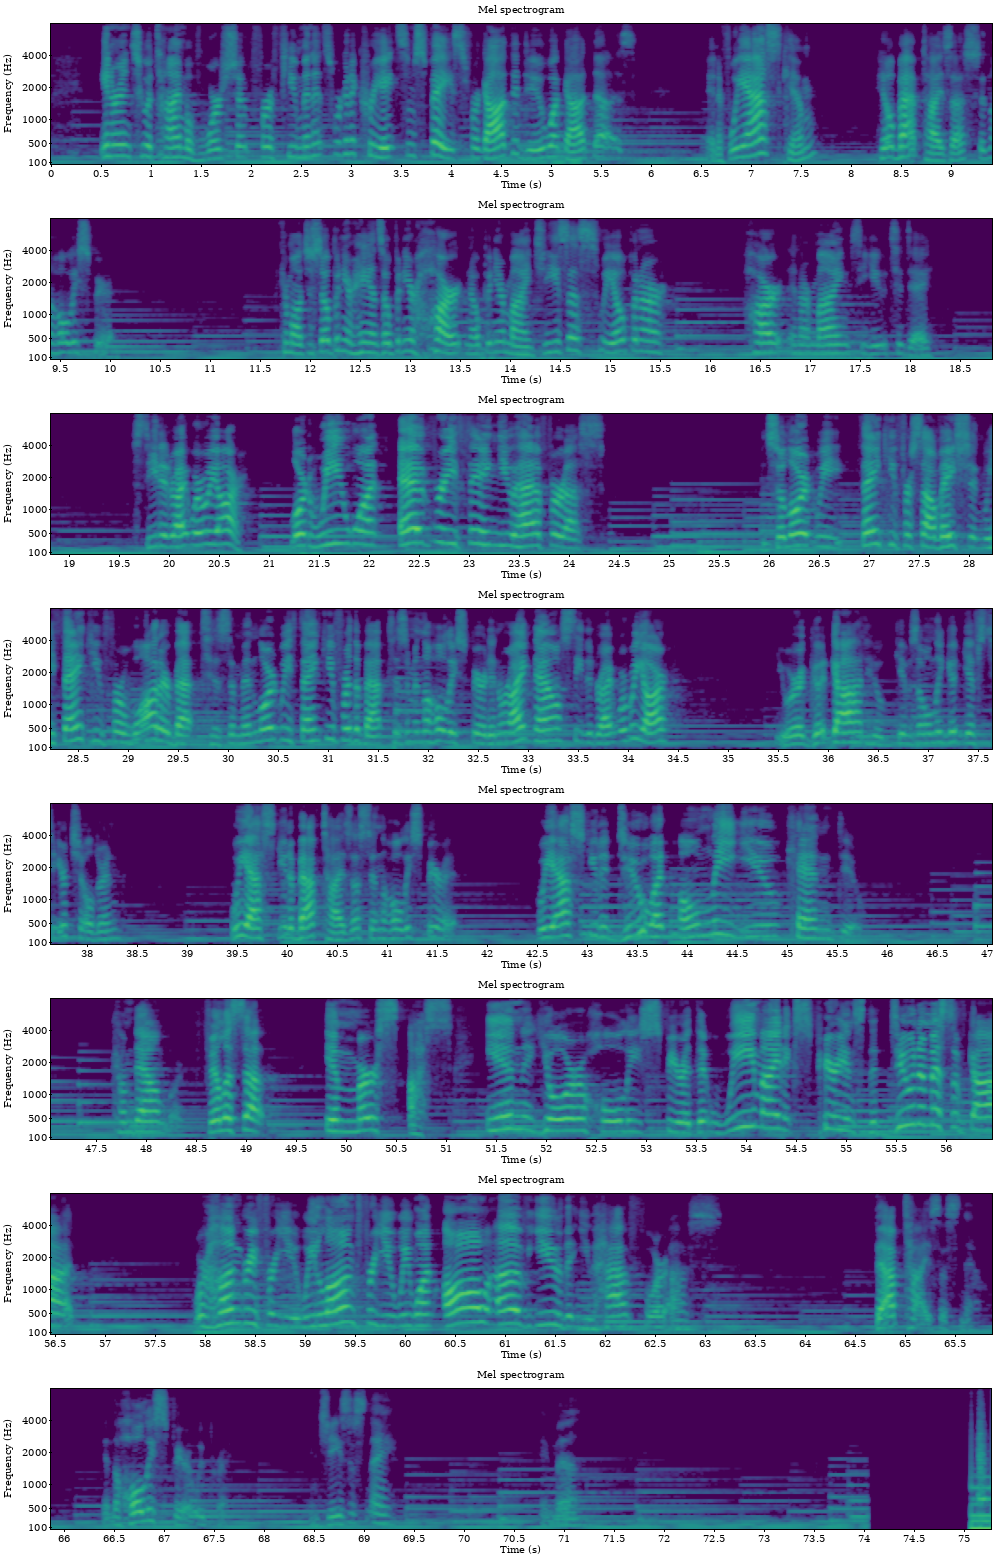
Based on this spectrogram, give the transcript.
enter into a time of worship for a few minutes. We're going to create some space for God to do what God does. And if we ask Him, He'll baptize us in the Holy Spirit. Come on, just open your hands, open your heart, and open your mind. Jesus, we open our heart and our mind to you today. Seated right where we are. Lord, we want everything you have for us. And so, Lord, we thank you for salvation. We thank you for water baptism. And Lord, we thank you for the baptism in the Holy Spirit. And right now, seated right where we are, you are a good God who gives only good gifts to your children we ask you to baptize us in the Holy Spirit. We ask you to do what only you can do. Come down, Lord. Fill us up. Immerse us in your Holy Spirit that we might experience the dunamis of God. We're hungry for you. We long for you. We want all of you that you have for us. Baptize us now. In the Holy Spirit, we pray. In Jesus' name. Amen.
